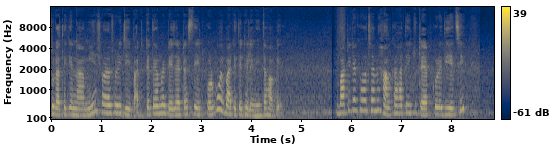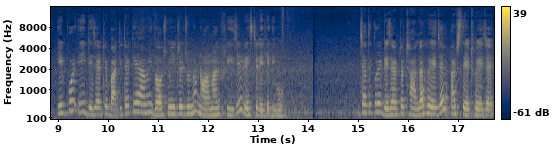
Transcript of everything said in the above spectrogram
চুলা থেকে নামিয়ে সরাসরি যে বাটিটাতে আমরা ডেজার্টটা সেট করব, ওই বাটিতে ঢেলে নিতে হবে। বাটিটাকে হচ্ছে আমি হালকা হাতে একটু ট্যাপ করে দিয়েছি। এরপর এই ডেজার্টের বাটিটাকে আমি 10 মিনিটের জন্য নর্মাল ফ্রিজে রেস্টে রেখে দিব। যাতে করে ডেজার্টটা ঠান্ডা হয়ে যায় আর সেট হয়ে যায়।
